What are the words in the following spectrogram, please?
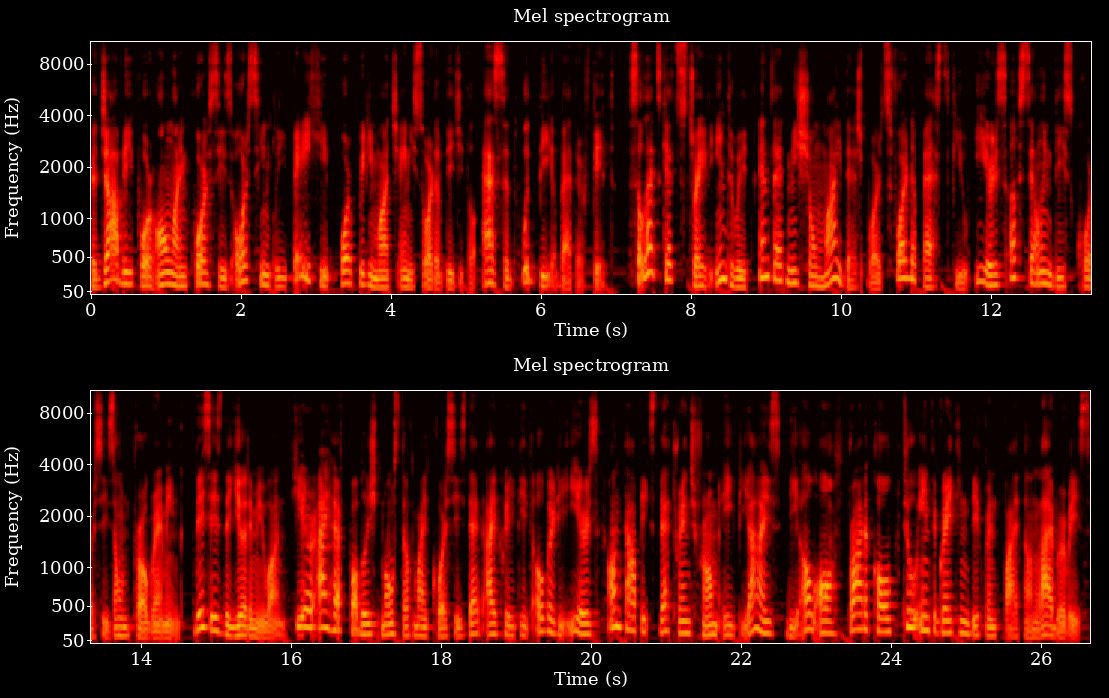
Kajabi for online courses or simply Payhip for pretty much any sort of digital asset would be a better fit. So let's get straight into it and let me show my dashboards for the past few years of selling these courses on programming. This is the Udemy one. Here I have published most of my courses that I created over the years on topics that range from APIs, the OAuth protocol, to integrating different Python libraries.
